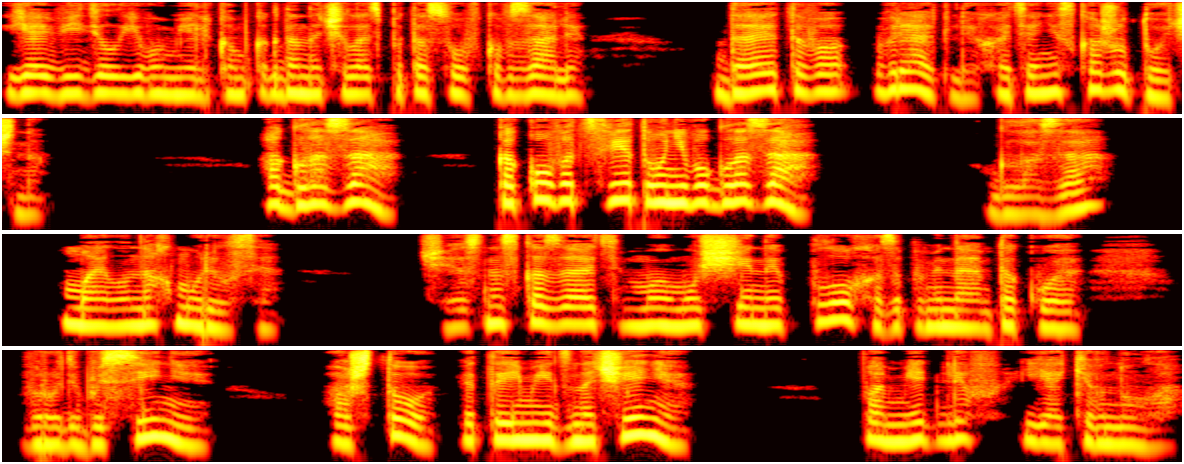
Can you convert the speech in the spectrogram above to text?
я видел его мельком, когда началась потасовка в зале. До этого вряд ли, хотя не скажу точно». «А глаза? Какого цвета у него глаза?» «Глаза?» Майло нахмурился. «Честно сказать, мы, мужчины, плохо запоминаем такое. Вроде бы синие, «А что, это имеет значение?» Помедлив, я кивнула.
